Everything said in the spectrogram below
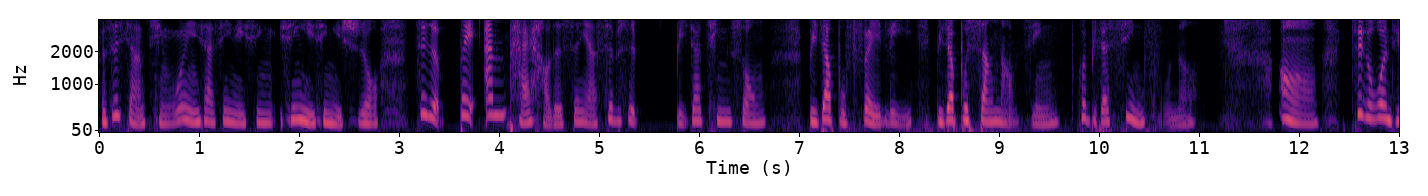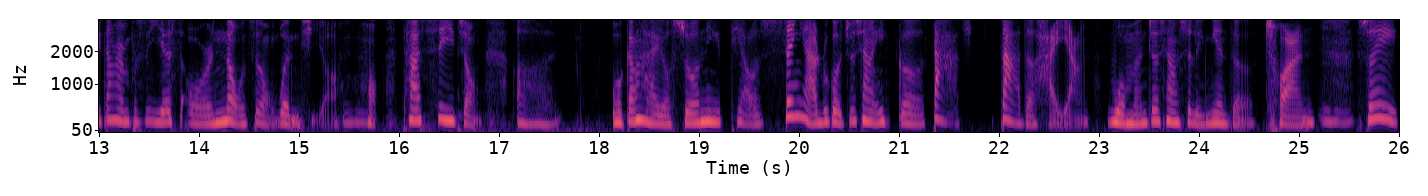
可是想请问一下心理心心仪心理师哦，这个被安排好的生涯是不是比较轻松、比较不费力、比较不伤脑筋，会比较幸福呢？嗯，这个问题当然不是 yes or no 这种问题哦，好、嗯哼，它是一种呃，我刚才有说那条生涯如果就像一个大。大的海洋，我们就像是里面的船，嗯、所以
